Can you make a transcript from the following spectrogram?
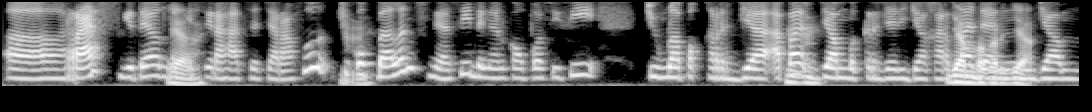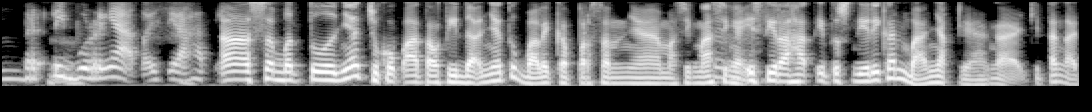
uh, rest gitu ya untuk Ya. istirahat secara full cukup balance nggak sih dengan komposisi jumlah pekerja apa Mm-mm. jam bekerja di Jakarta Jam dan bekerja. jam berliburnya atau istirahatnya. Eh, sebetulnya cukup atau tidaknya itu balik ke personnya masing-masing ya. Mm. Istirahat itu sendiri kan banyak ya. Nggak kita nggak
